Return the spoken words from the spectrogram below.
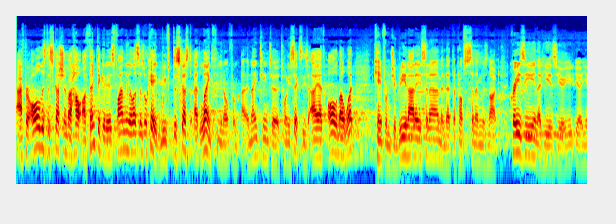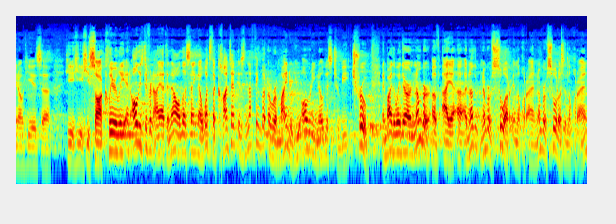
after all this discussion about how authentic it is, finally Allah says, okay, we've discussed at length, you know, from uh, 19 to 26, these ayat all about what came from Jibreel alayhi salam and that the Prophet is not crazy and that he is, you, you know, he is, uh, he, he, he, saw clearly, and all these different ayat. And now Allah is saying, now what's the content? It is nothing but a reminder. You already know this to be true. And by the way, there are a number of ayat, uh, another number of surah in the Quran, a number of surahs in the Quran,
